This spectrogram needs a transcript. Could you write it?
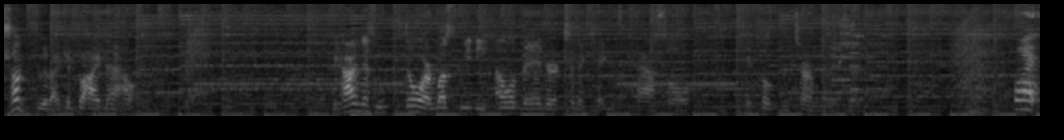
junk food I can buy now. Behind this door must be the elevator to the king's castle. It fills with determination. What?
